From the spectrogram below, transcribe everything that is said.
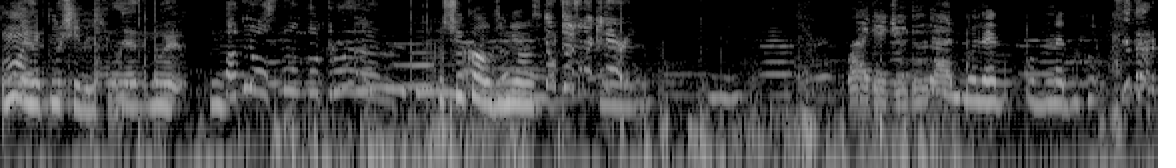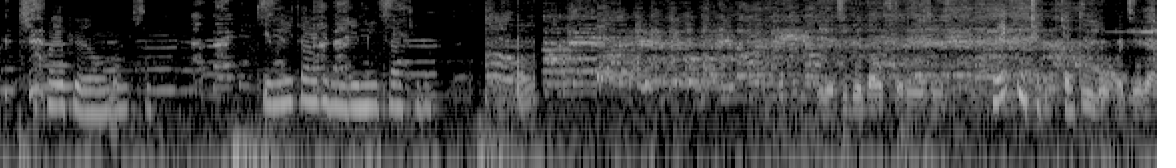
Ama emekli bir şey benziyor. Hoşça kal dünyası Böyle bunu Şaka yapıyor olmalısın. Gemiyi terk edin, gemiyi terk edin. Я тебе дал вторую жизнь. Direkt mi çıkacak? Ты ее потерял.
